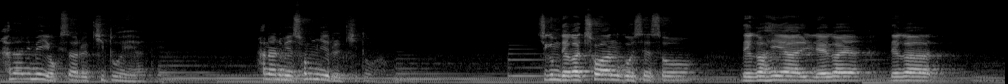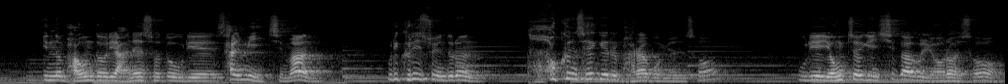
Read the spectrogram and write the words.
하나님의 역사를 기도해야 돼요. 하나님의 섭리를 기도하고 지금 내가 처한 곳에서 내가 해야 할 내가 내가 있는 바운더리 안에서도 우리의 삶이 있지만 우리 그리스도인들은 더 큰 세계를 바라보면서 우리의 영적인 시각을 열어서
